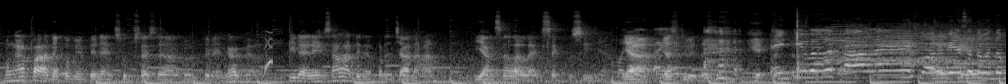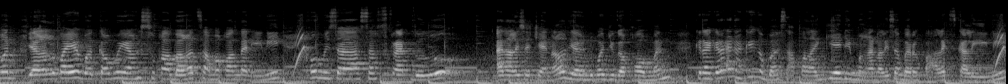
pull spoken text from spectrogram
Mengapa ada pemimpin yang sukses dan ada pemimpin yang gagal? Tidak ada yang salah dengan perencanaan, yang salah adalah eksekusinya. Oh, ya, gitu, just do it. Thank you banget Pak Alex, luar Oke. biasa teman-teman. Jangan lupa ya buat kamu yang suka banget sama konten ini, kamu bisa subscribe dulu Analisa Channel, jangan lupa juga komen kira-kira enaknya ngebahas apa lagi ya di menganalisa bareng Pak Alex kali ini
